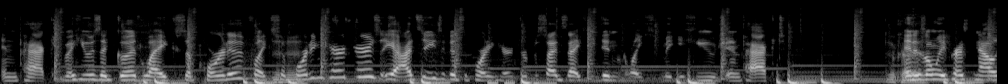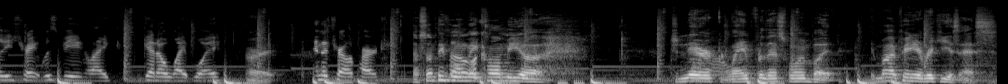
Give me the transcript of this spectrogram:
impact, but he was a good like supportive, like Mhm. supporting characters. Yeah, I'd say he's a good supporting character. Besides that, he didn't like make a huge impact, Okay, and his only personality trait was being like ghetto white boy all right. in a trailer park. Now, some people So- may call me a generic Oh. lame for this one, but in my opinion, Ricky is S.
